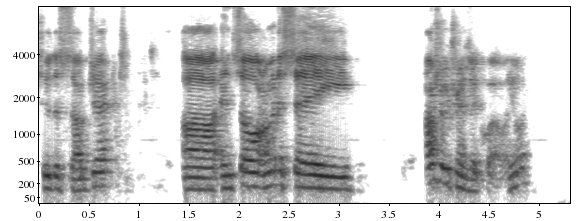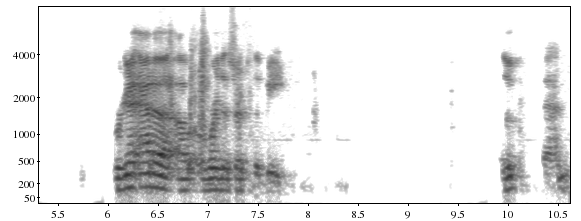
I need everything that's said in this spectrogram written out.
to the subject. Uh, and so I'm going to say, how should we translate quo? Anyone? We're going to add a, a word that starts with a B. Luke? Ben?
